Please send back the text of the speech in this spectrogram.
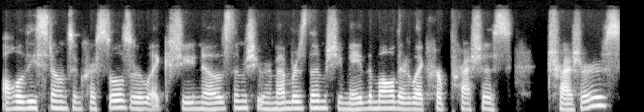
All of these stones and crystals are like she knows them, she remembers them, she made them all. They're like her precious treasures.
